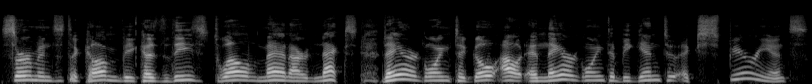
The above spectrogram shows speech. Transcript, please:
sermons to come because these 12 men are next. They are going to go out and they are going to begin to experience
